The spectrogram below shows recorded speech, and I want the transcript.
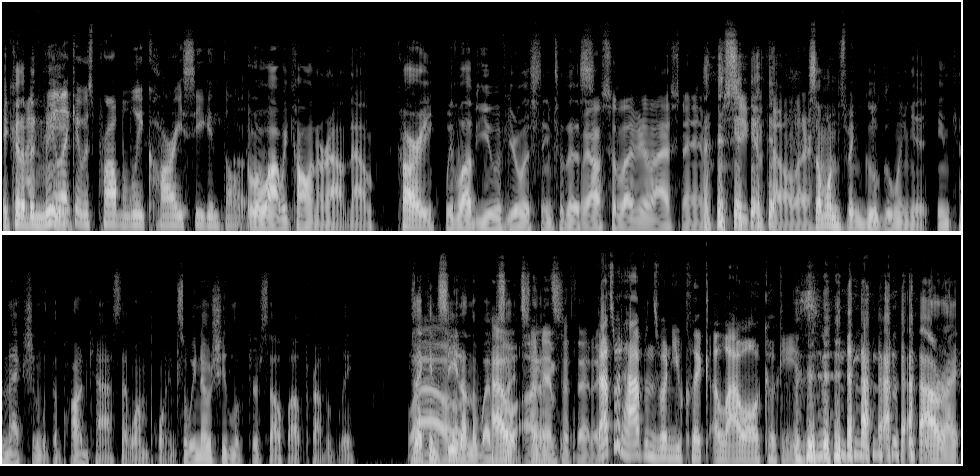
It could have been I me. feel like it was probably Kari Siegenthaler. well, why are we calling her out now? Kari, we love you if you're listening to this. We also love your last name, Siegenthaler. Someone's been Googling it in connection with the podcast at one point, so we know she looked herself up probably. 'Cause I can see it on the website. How so it's- unempathetic. That's what happens when you click allow all cookies. All right.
